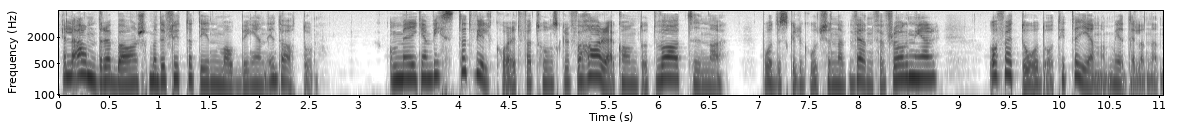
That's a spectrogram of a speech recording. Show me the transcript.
Eller andra barn som hade flyttat in mobbingen i datorn. Och Megan visste att villkoret för att hon skulle få ha det här kontot var att Tina både skulle godkänna vänförfrågningar och för att då och då titta igenom meddelanden.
